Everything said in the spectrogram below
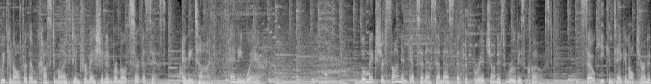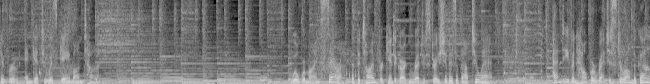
we can offer them customized information and remote services anytime, anywhere. We'll make sure Simon gets an SMS that the bridge on his route is closed, so he can take an alternative route and get to his game on time. We'll remind Sarah that the time for kindergarten registration is about to end, and even help her register on the go.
